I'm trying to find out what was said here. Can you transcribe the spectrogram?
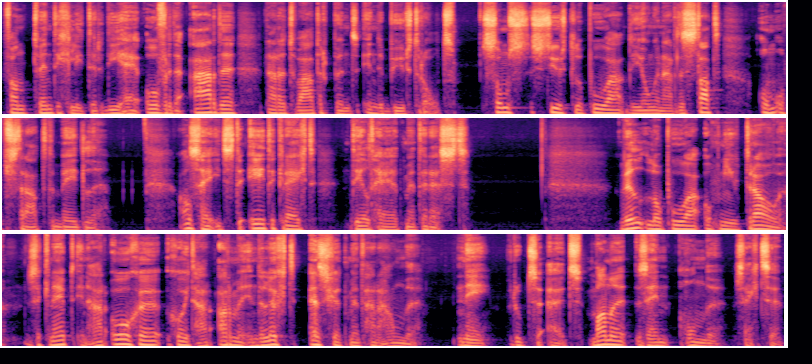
van 20 liter, die hij over de aarde naar het waterpunt in de buurt rolt. Soms stuurt Lopua de jongen naar de stad om op straat te bedelen. Als hij iets te eten krijgt, deelt hij het met de rest. Wil Lopua opnieuw trouwen? Ze knijpt in haar ogen, gooit haar armen in de lucht en schudt met haar handen. Nee, roept ze uit. Mannen zijn honden, zegt ze.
